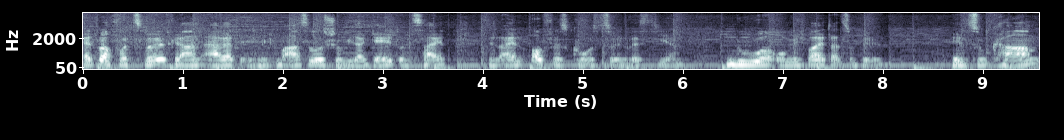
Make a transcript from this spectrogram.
Etwa vor zwölf Jahren ärgerte ich mich maßlos, schon wieder Geld und Zeit in einen Office-Kurs zu investieren, nur um mich weiterzubilden. Hinzu kam,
